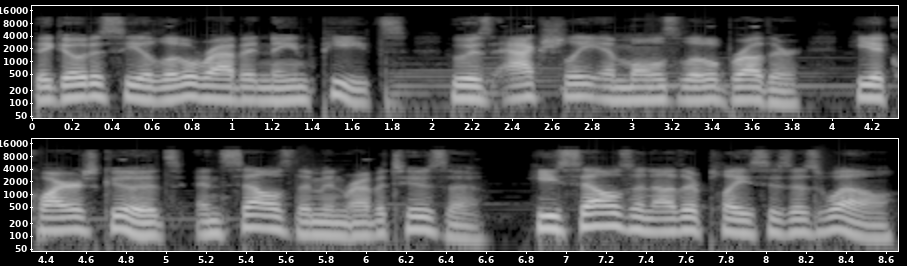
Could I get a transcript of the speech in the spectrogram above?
They go to see a little rabbit named Peets, who is actually Emul's little brother. He acquires goods and sells them in Rabbituza. He sells in other places as well,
